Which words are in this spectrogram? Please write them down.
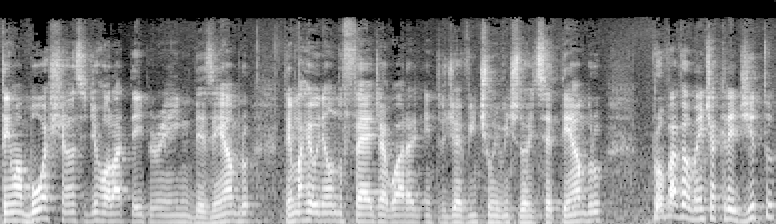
tem uma boa chance de rolar tapering em dezembro. Tem uma reunião do Fed agora entre dia 21 e 22 de setembro. Provavelmente acredito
